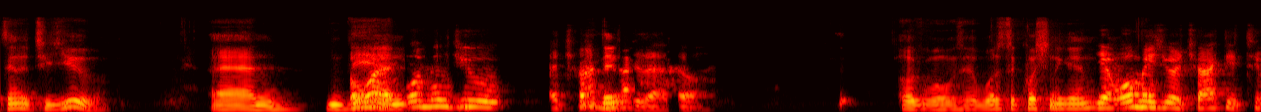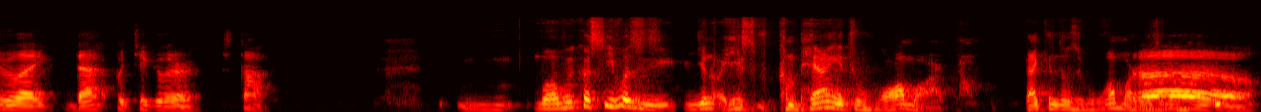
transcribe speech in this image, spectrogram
send it to you. And But what, then, what made you attracted Then- to that though? oh, what was it- what is the question again? Yeah. What made you attracted to like that particular stock? Mm, Well, because he was, you know, he's comparing it to Walmart. Back in those Walmart, Oh.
